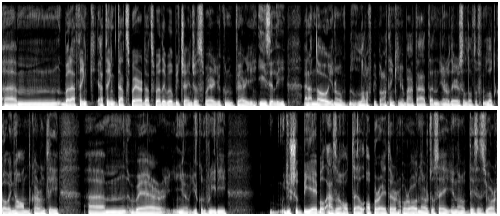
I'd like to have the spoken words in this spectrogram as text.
Um, but I think I think that's where that's where there will be changes where you can very easily. And I know you know a lot of people are thinking about that, and you know there's a lot of lot going on currently um, where you know you can really you should be able as a hotel operator or owner to say you know this is your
